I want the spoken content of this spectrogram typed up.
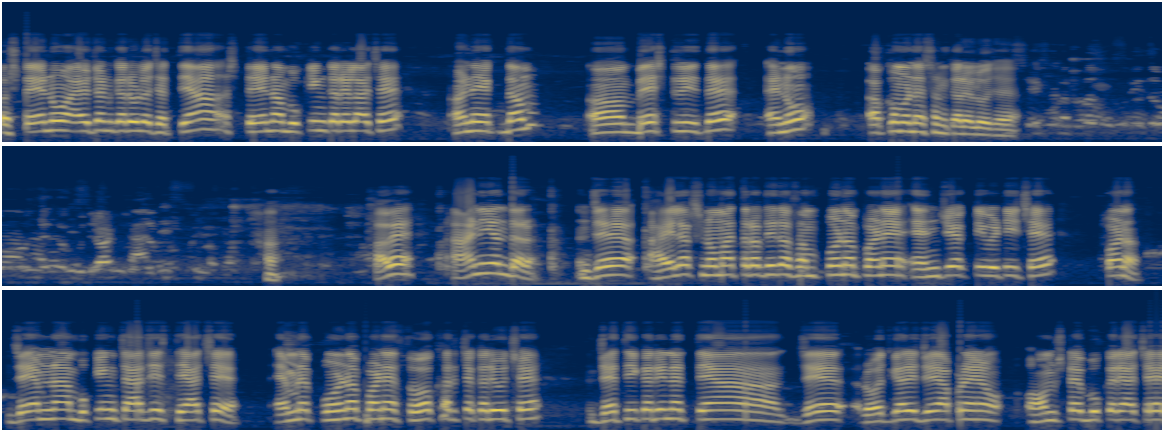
સ્ટેનું આયોજન કરેલું છે. ત્યાં સ્ટેના બુકિંગ કરેલા છે અને એકદમ બેસ્ટ રીતે એનું અકોમોડેશન કરેલું છે. હા. હવે આની અંદર જે હાઇલક્સ નોમા તરફથી તો સંપૂર્ણપણે એનજીઓ એક્ટિવિટી છે, પણ જે એમના બુકિંગ ચાર્જીસ થયા છે, એમણે પૂર્ણપણે સ્વ ખર્ચ કર્યું છે. જેથી કરીને ત્યાં જે રોજગારી જે આપણે હોમસ્ટે બુક કર્યા છે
